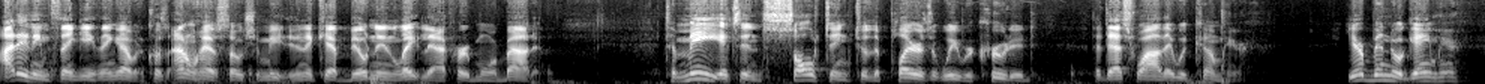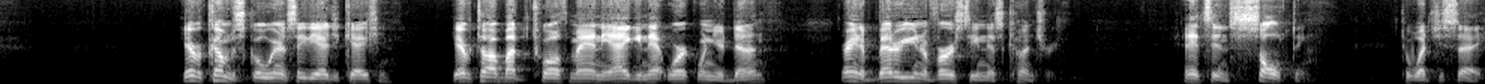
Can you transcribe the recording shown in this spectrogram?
I didn't even think anything of it because I don't have social media. And they kept building it. And lately, I've heard more about it. To me, it's insulting to the players that we recruited that that's why they would come here. You ever been to a game here? You ever come to school here and see the education? You ever talk about the 12th man, the Aggie Network when you're done? There ain't a better university in this country. And it's insulting to what you say.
